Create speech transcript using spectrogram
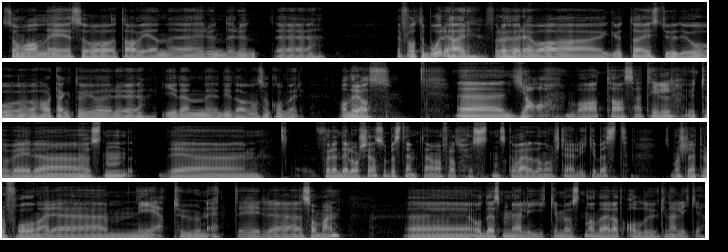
som vanlig så tar vi en uh, runde rundt uh, det flotte bordet her for å høre hva gutta i studio har tenkt å gjøre i den, de dagene som kommer. Andreas? Ja, hva ta seg til utover høsten? Det for en del år siden så bestemte jeg meg for at høsten skal være den årstida jeg liker best. Så man slipper å få den der eh, nedturen etter uh, sommeren. Uh, og det som jeg liker med høsten, det er at alle ukene er like.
